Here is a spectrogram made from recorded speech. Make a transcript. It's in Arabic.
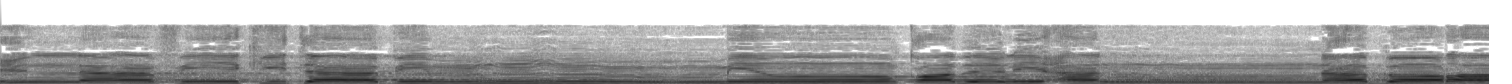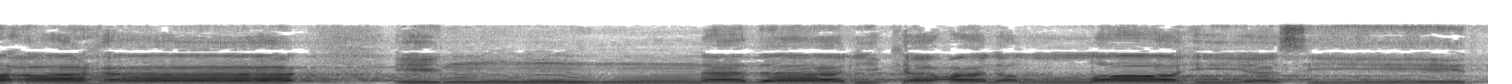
إلا في كتاب من قبل أن نبرأها. إن ذلك على الله يسير.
